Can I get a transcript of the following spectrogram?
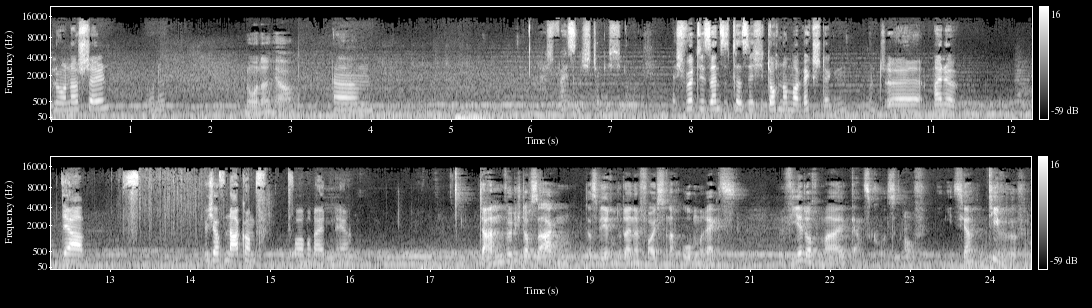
Nona stellen. Nona? None, ja. Ähm. Ich weiß nicht, stecke ich die noch. Ich würde die Sense tatsächlich doch nochmal wegstecken und äh, meine. Ja. mich auf Nahkampf vorbereiten eher. Dann würde ich doch sagen, dass während du deine Fäuste nach oben reckst, wir doch mal ganz kurz auf Initiative würfeln.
